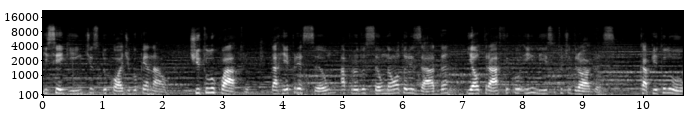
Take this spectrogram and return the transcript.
e seguintes do Código Penal. Título 4. Da repressão à produção não autorizada e ao tráfico ilícito de drogas. Capítulo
